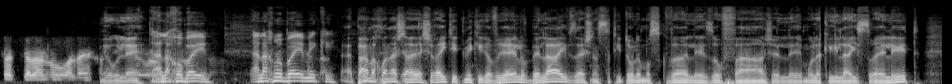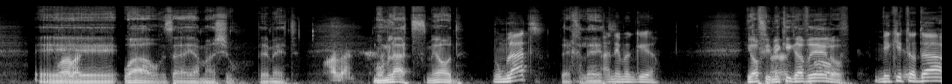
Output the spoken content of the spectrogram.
קצת שלנו, על היחסים. מעולה. אנחנו באים. אנחנו באים, מיקי. הפעם האחרונה שראיתי את מיקי גבריאלוב בלייב, זה היה שנסעתי איתו למוסקבה לאיזו הופעה של אה, מול הקהילה הישראלית. אה, וואו, זה היה משהו, באמת. מומלץ, מאוד. מומלץ? בהחלט. אני מגיע. יופי, מיקי גבריאלוב. מיקי, תודה.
